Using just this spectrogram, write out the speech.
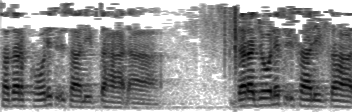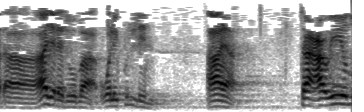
sadarkoolitu isaaniif tahaadha darajooletu isaaniif tahaadha jedhe duuba walikullin aayaa تعويض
